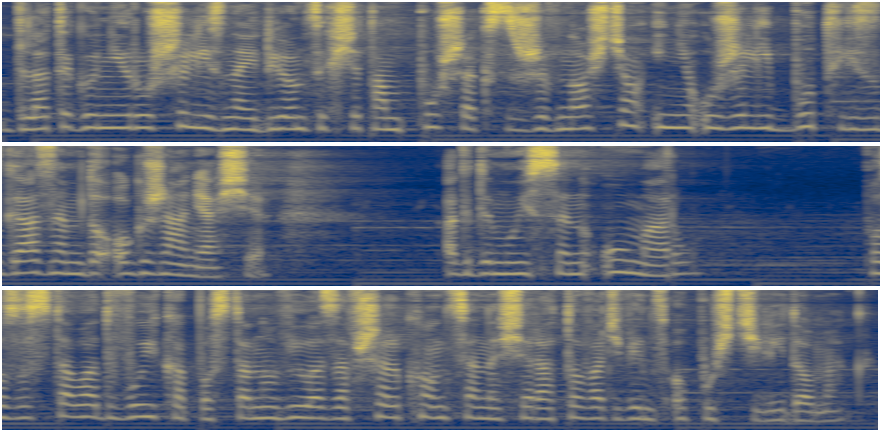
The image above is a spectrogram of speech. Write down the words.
Dlatego nie ruszyli znajdujących się tam puszek z żywnością i nie użyli butli z gazem do ogrzania się. A gdy mój syn umarł, pozostała dwójka postanowiła za wszelką cenę się ratować, więc opuścili domek.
